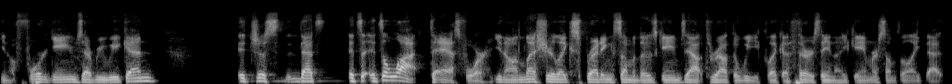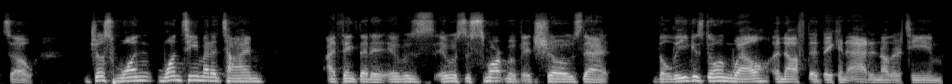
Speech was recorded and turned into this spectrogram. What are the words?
you know, four games every weekend, it just that's it's it's a lot to ask for, you know, unless you're like spreading some of those games out throughout the week, like a Thursday night game or something like that. So just one one team at a time. I think that it, it was it was a smart move. It shows that the league is doing well enough that they can add another team,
